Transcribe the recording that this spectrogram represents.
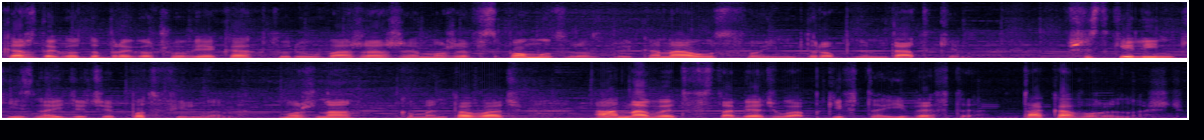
każdego dobrego człowieka, który uważa, że może wspomóc rozwój kanału swoim drobnym datkiem. Wszystkie linki znajdziecie pod filmem. Można komentować, a nawet wstawiać łapki w te i we w te. Taka wolność.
